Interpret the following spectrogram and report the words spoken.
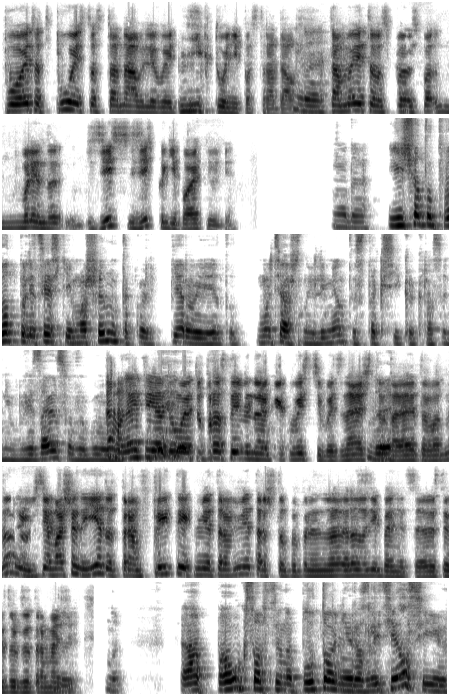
По этот поезд останавливает, никто не пострадал. Да. Там этого, блин, здесь, здесь погибают люди. Ну да. И еще тут вот полицейские машины, такой первый этот мультяшный элемент из такси как раз они врезаются в Да, но это, я думаю, это просто именно как выстебать, знаешь, что-то это вот, ну, все машины едут прям впритык метр в метр, чтобы, блин, разъебаниться, если вдруг затормозить. Да, да. А паук, собственно, плутоний разлетелся, и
